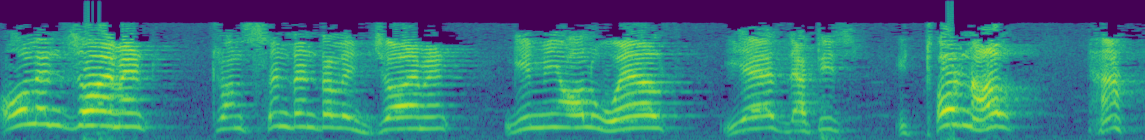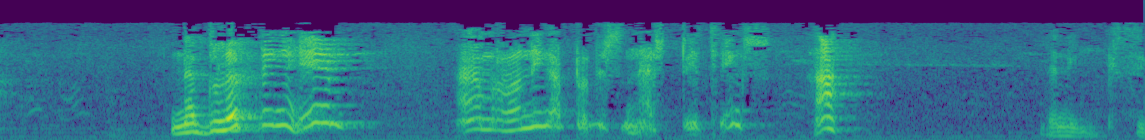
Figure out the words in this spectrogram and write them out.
all enjoyment transcendental enjoyment, give me all wealth, yes, that is eternal, huh? neglecting him, I am running after these nasty things. Huh? Then he,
